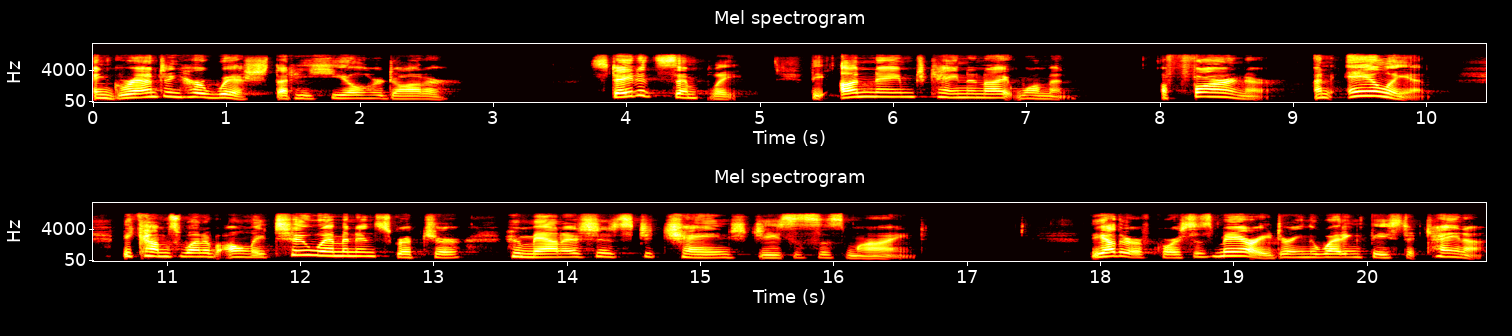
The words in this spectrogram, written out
and granting her wish that he heal her daughter. Stated simply, the unnamed Canaanite woman, a foreigner, an alien, becomes one of only two women in Scripture who manages to change Jesus' mind. The other, of course, is Mary during the wedding feast at Cana.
